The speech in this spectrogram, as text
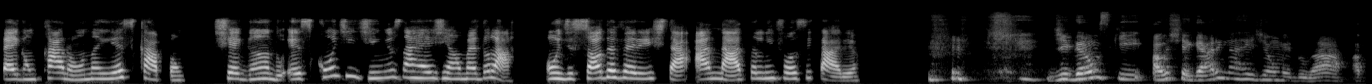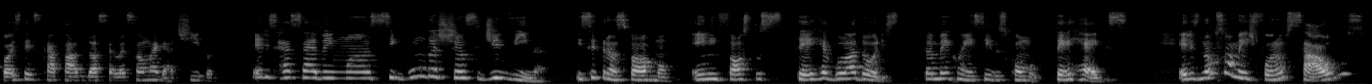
pegam carona e escapam, chegando escondidinhos na região medular, onde só deveria estar a nata linfocitária. Digamos que, ao chegarem na região medular, após ter escapado da seleção negativa, eles recebem uma segunda chance divina e se transformam em linfócitos T reguladores, também conhecidos como T-regs. Eles não somente foram salvos,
